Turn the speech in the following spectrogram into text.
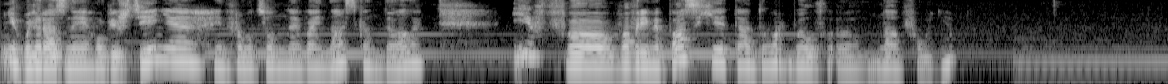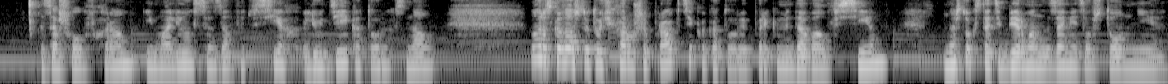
у них были разные убеждения, информационная война, скандалы. И в, во время Пасхи Теодор был э, на фоне, зашел в храм и молился за всех людей, которых знал. Он рассказал, что это очень хорошая практика, которую порекомендовал всем. На что, кстати, Берман заметил, что он не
